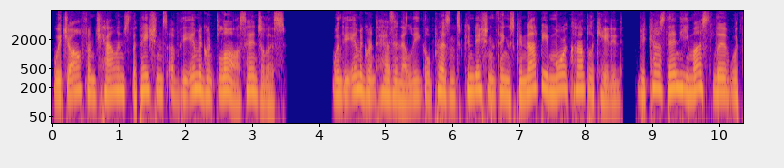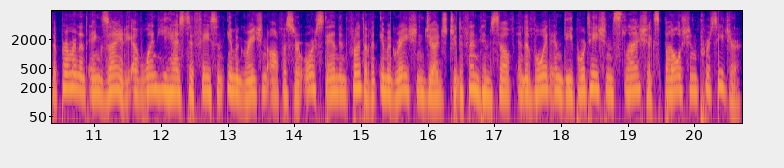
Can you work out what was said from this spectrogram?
which often challenge the patience of the immigrant Los Angeles. When the immigrant has an illegal presence condition things cannot be more complicated, because then he must live with the permanent anxiety of when he has to face an immigration officer or stand in front of an immigration judge to defend himself and avoid an deportation slash expulsion procedure.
